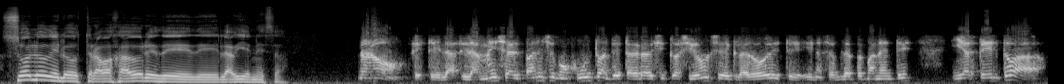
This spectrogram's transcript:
solo de los trabajadores de, de la Bienesa? No, no, este, la, mesa del PAN en su conjunto ante esta grave situación se declaró este, en asamblea permanente y atento a,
